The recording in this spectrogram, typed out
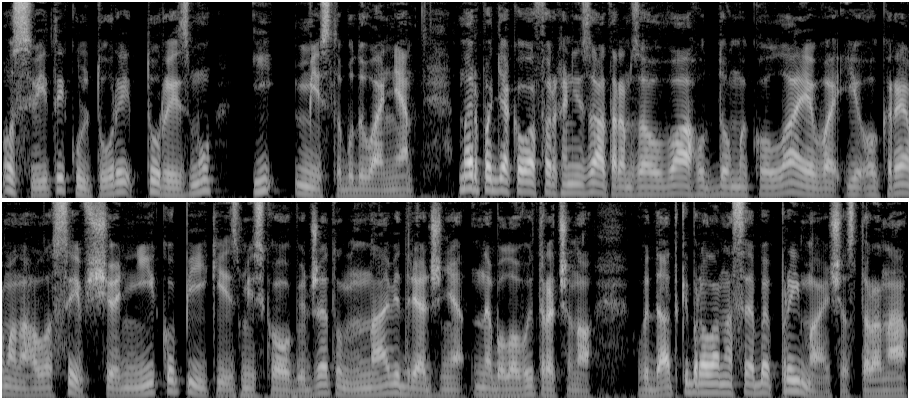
освіти, культури, туризму і містобудування. Мер подякував організаторам за увагу до Миколаєва і окремо наголосив, що ні копійки з міського бюджету на відрядження не було витрачено. Видатки брала на себе приймаюча сторона.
